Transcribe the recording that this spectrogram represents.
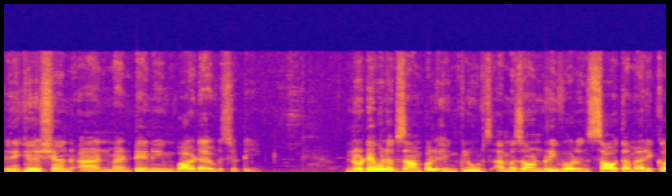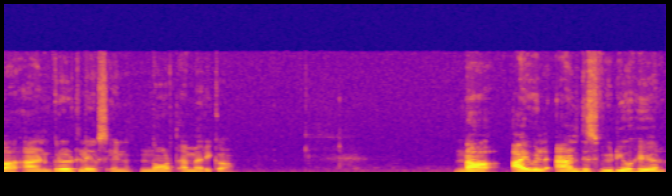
irrigation and maintaining biodiversity. Notable example includes Amazon River in South America and Great Lakes in North America. Now I will end this video here.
